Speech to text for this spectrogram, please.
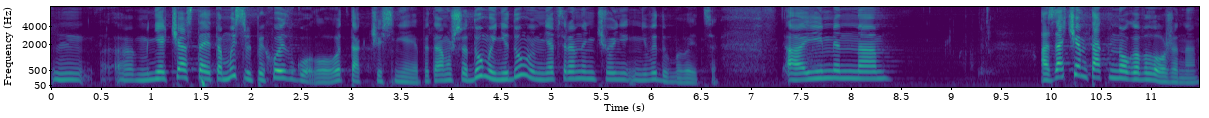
Э, мне часто эта мысль приходит в голову, вот так честнее. Потому что думай, не думай, у меня все равно ничего не, не выдумывается. А именно, а зачем так много вложено?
